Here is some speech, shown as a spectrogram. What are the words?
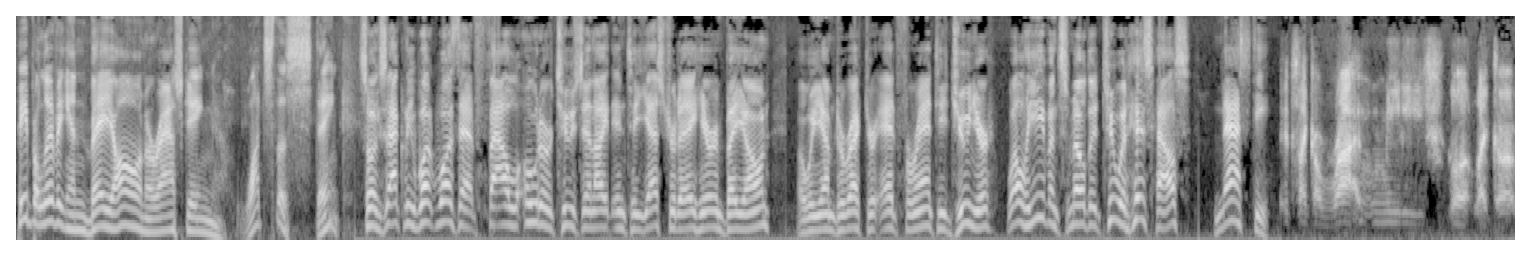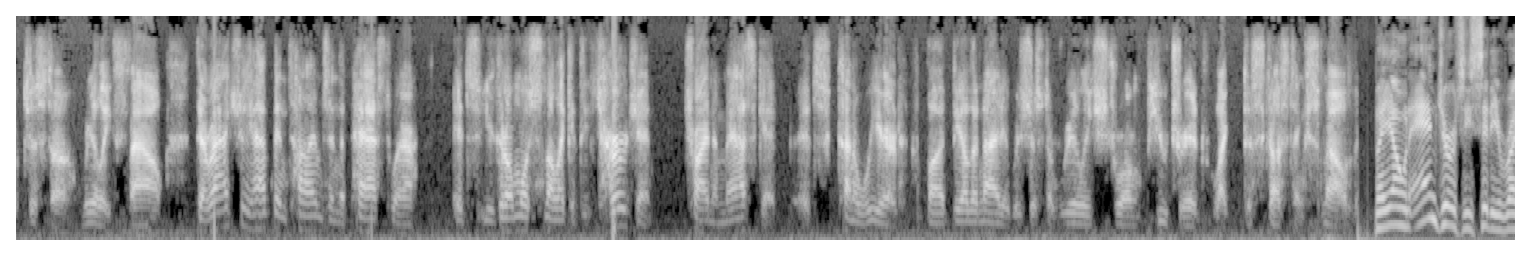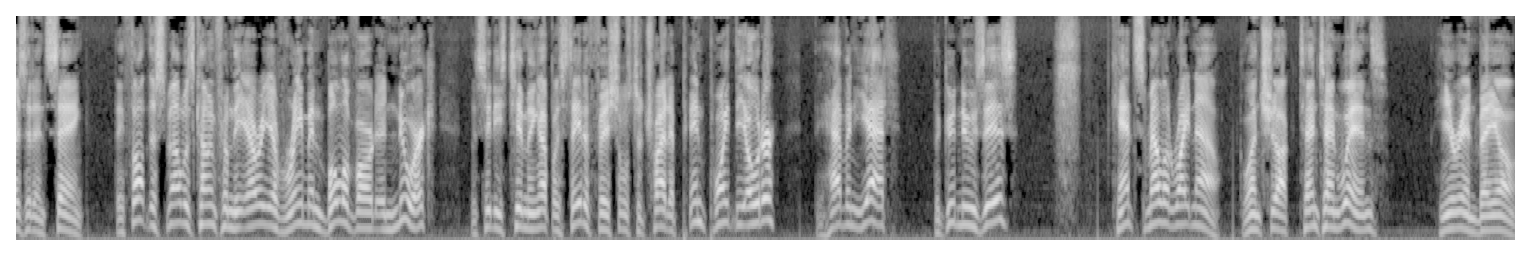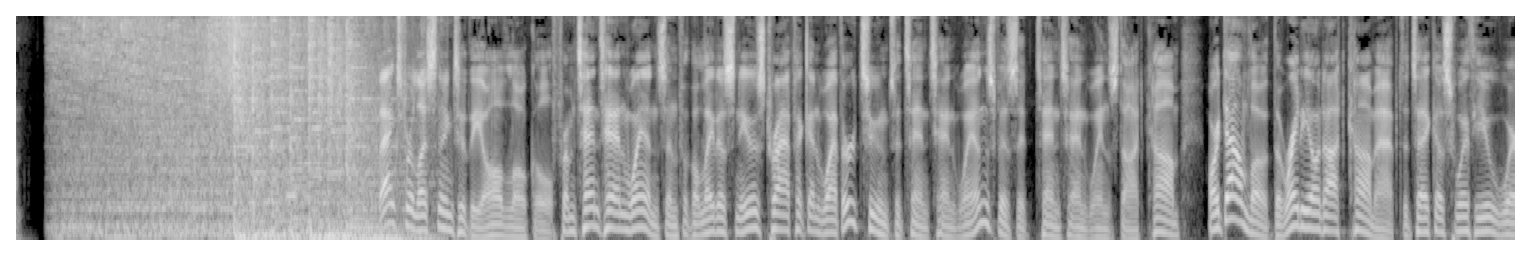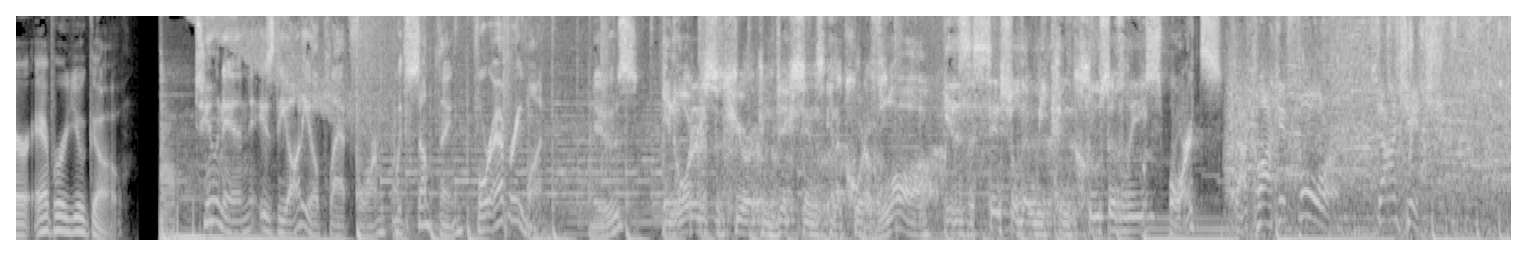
People living in Bayonne are asking, what's the stink? So, exactly what was that foul odor Tuesday night into yesterday here in Bayonne? OEM director Ed Ferranti Jr., well, he even smelled it too at his house. Nasty. It's like a rotten, meaty, uh, like a just a really foul. There actually have been times in the past where it's you could almost smell like a detergent trying to mask it. It's kind of weird. But the other night, it was just a really strong, putrid, like disgusting smell. Bayonne and Jersey City residents saying they thought the smell was coming from the area of Raymond Boulevard in Newark. The city's teaming up with state officials to try to pinpoint the odor. They haven't yet. The good news is, can't smell it right now. Glenn Schuck, 1010 wins here in Bayonne. Thanks for listening to the All Local from 1010 Wins. And for the latest news, traffic, and weather, tune to 1010 Wins. Visit 1010wins.com or download the radio.com app to take us with you wherever you go. TuneIn is the audio platform with something for everyone. News. In order to secure convictions in a court of law, it is essential that we conclusively. Sports. Got clock at four. Doncic.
